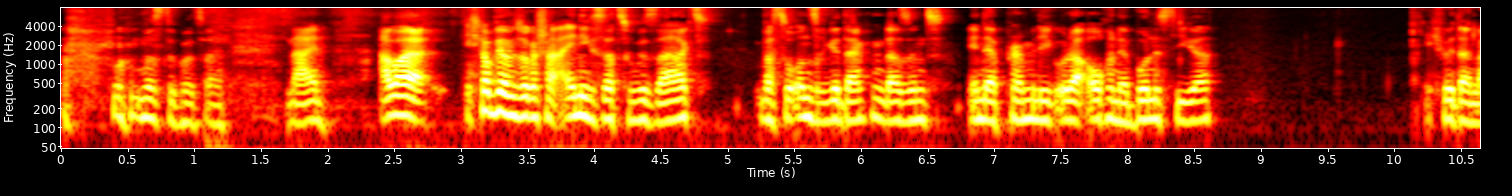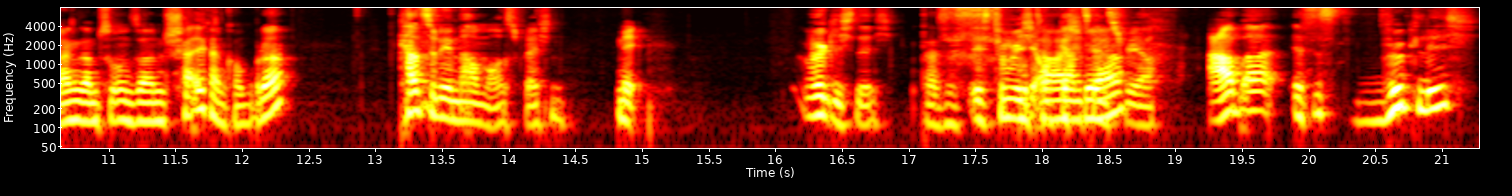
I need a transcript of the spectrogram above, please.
musste kurz sein. Nein, aber ich glaube, wir haben sogar schon einiges dazu gesagt, was so unsere Gedanken da sind in der Premier League oder auch in der Bundesliga. Ich würde dann langsam zu unseren Schalkern kommen, oder? Kannst du den Namen aussprechen? Nee. Wirklich nicht. Das ist Ich tue mich auch ganz, ganz schwer. Aber es ist wirklich.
